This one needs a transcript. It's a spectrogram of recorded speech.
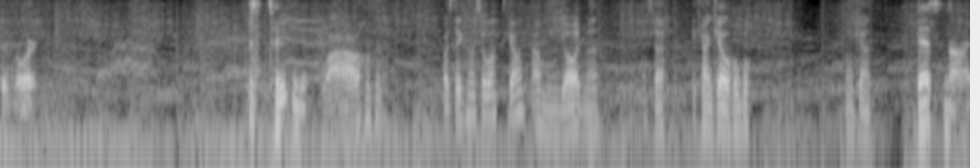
Good lord. Just taking it. wow. What's taking them so long to kill me? Oh my god, man. That's a, you can't kill a hobo. No one can. Guess not.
